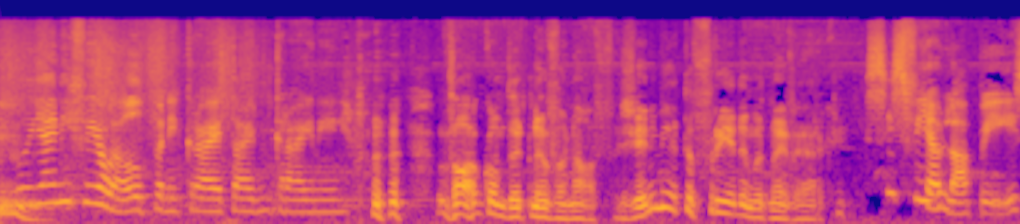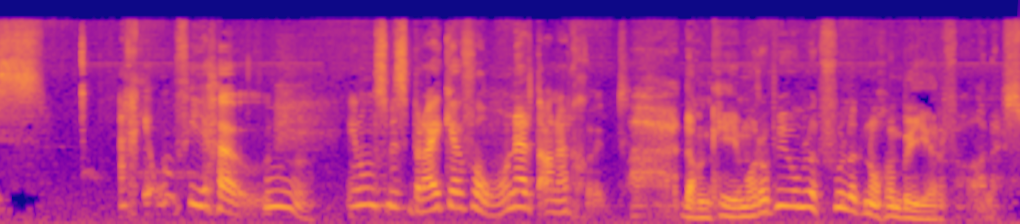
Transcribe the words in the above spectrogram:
Wil jy nie vir jou hulp in die kruietuin kry nie? Waar kom dit nou vanaf? Is jy nie meer tevrede met my werk nie? Sis vir jou lappies. Ek gee om vir jou. Hmm. En ons misbruik jou vir 100 ander goed. Ah, dankie, maar op die oomblik voel ek nog in beheer vir alles.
